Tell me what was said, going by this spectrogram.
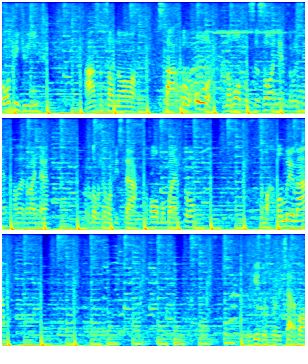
Проти ЮІТ. А стосовно старту у новому сезоні, друзі. Але давайте продовжимо після цього моменту. Сама хвилина. ЮІТ у свою чергу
